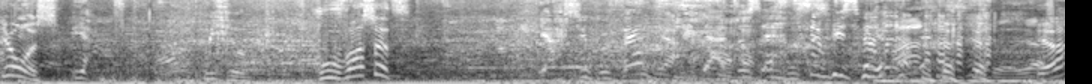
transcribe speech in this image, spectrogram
Jongens. Ja, Michiel. Hoe was het? Ja, super vet. Ja, het was echt bizar. Ja?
